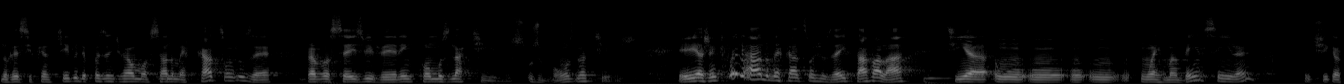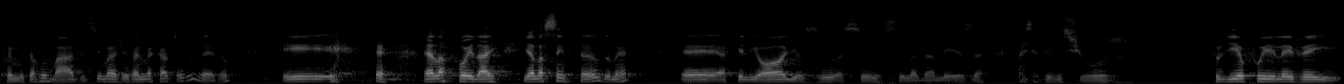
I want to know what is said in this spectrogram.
no Recife Antigo, e depois a gente vai almoçar no Mercado São José, para vocês viverem como os nativos, os bons nativos. E a gente foi lá no Mercado São José e estava lá, tinha um, um, um, uma irmã bem assim, né? muito chique, ela foi muito arrumada. disse, imagina, vai no Mercado São José, viu? E ela foi lá e ela sentando, né? É, aquele óleozinho assim em cima da mesa, mas é delicioso. Outro dia eu fui levei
